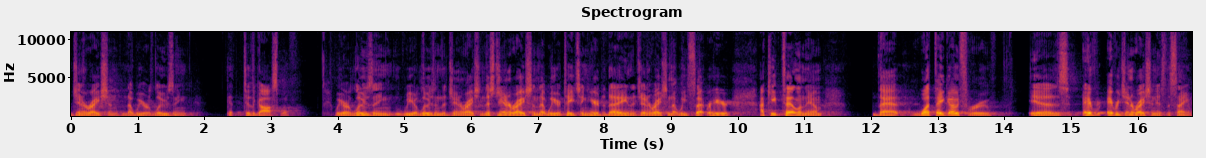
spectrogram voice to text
generation that we are losing to the gospel. We are losing we are losing the generation. This generation that we are teaching here today and the generation that we set right here, I keep telling them that what they go through is every, every generation is the same.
